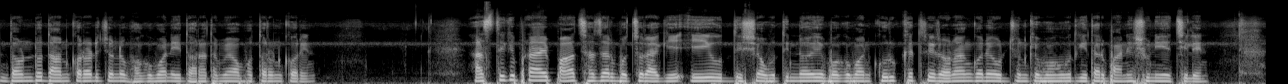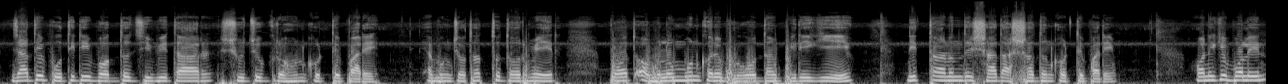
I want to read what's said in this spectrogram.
দণ্ড দান করার জন্য ভগবান এই ধরাধামে অবতরণ করেন। আজ থেকে প্রায় পাঁচ হাজার বছর আগে এই উদ্দেশ্যে অবতীর্ণ হয়ে ভগবান কুরুক্ষেত্রের রণাঙ্গনে অর্জুনকে ভগবদ্গীতার বাণী শুনিয়েছিলেন। যাতে প্রতিটি বদ্ধজীবী তার সুযোগ গ্রহণ করতে পারে এবং যথার্থ ধর্মের পথ অবলম্বন করে ভগবদ্ধাম ফিরে গিয়ে নিত্য আনন্দের স্বাদ আস্বাদন করতে পারে। অনেকে বলেন,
